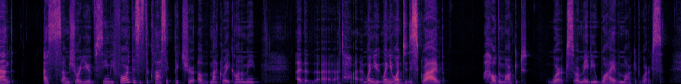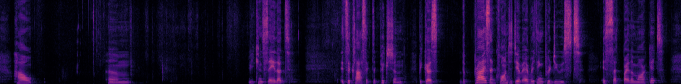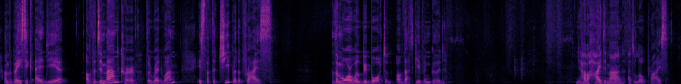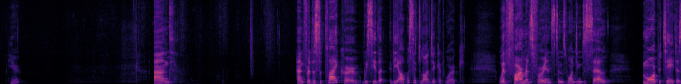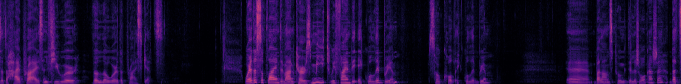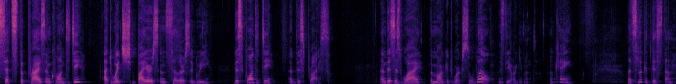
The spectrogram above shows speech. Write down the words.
And as I'm sure you've seen before, this is the classic picture of macroeconomy. Uh, uh, when, you, when you want to describe how the market works, or maybe why the market works, how um, you can say that it's a classic depiction because the price and quantity of everything produced is set by the market and the basic idea of the demand curve, the red one, is that the cheaper the price the more will be bought of, of that given good. You have a high demand at a low price here. And, and for the supply curve, we see the, the opposite logic at work, with farmers, for instance, wanting to sell more potatoes at a high price and fewer the lower the price gets. Where the supply and demand curves meet, we find the equilibrium, so-called equilibrium, uh, eller så kanske, that sets the price and quantity at which buyers and sellers agree. This quantity at this price. And this is why the market works so well, is the argument. Okay, let's look at this then.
